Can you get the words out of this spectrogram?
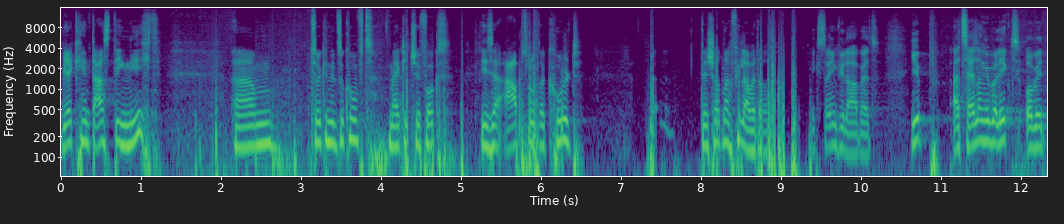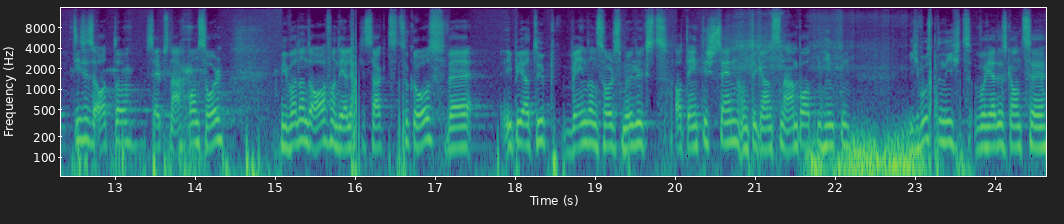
Wer kennt das Ding nicht? Ähm, Zurück in die Zukunft, Michael J. Fox ist ja absoluter Kult. Das schaut nach viel Arbeit aus. Extrem viel Arbeit. Ich habe eine Zeit lang überlegt, ob ich dieses Auto selbst nachbauen soll. Mir war dann der Aufwand ehrlich gesagt zu groß, weil ich bin ein Typ, wenn, dann soll es möglichst authentisch sein und die ganzen Anbauten hinten. Ich wusste nicht, woher das Ganze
